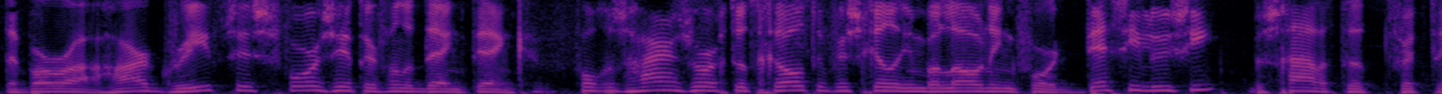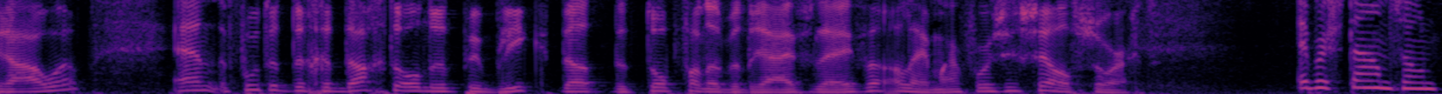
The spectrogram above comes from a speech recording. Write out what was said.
Deborah Hargreaves is voorzitter van de denktank. Volgens haar zorgt het grote verschil in beloning voor desillusie... beschadigt het vertrouwen en voedt het de gedachte onder het publiek... dat de top van het bedrijfsleven alleen maar voor zichzelf zorgt. Er bestaan zo'n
